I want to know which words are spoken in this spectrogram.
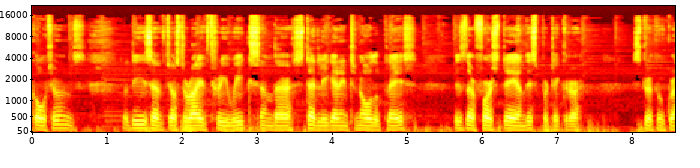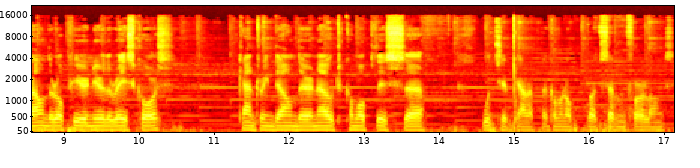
go to. And so these have just arrived three weeks and they're steadily getting to know the place. This is their first day on this particular strip of ground. They're up here near the race course, cantering down there now to come up this uh, wood chip gallop. They're coming up about seven furlongs.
